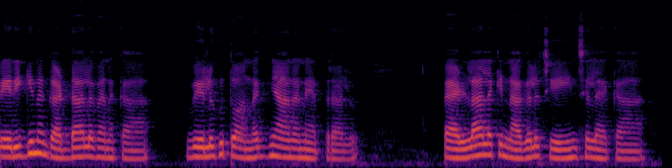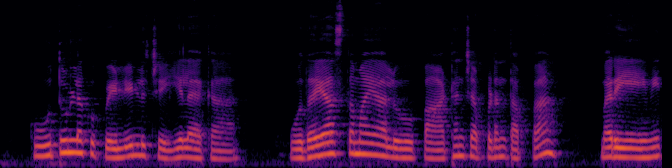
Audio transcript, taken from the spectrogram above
పెరిగిన గడ్డాల వెనక వెలుగుతోన్న జ్ఞాననేత్రాలు. పెళ్ళాలకి నగలు చేయించలేక కూతుళ్ళకు పెళ్ళిళ్ళు చెయ్యలేక ఉదయాస్తమయాలు పాఠం చెప్పడం తప్ప మరి ఏమీ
